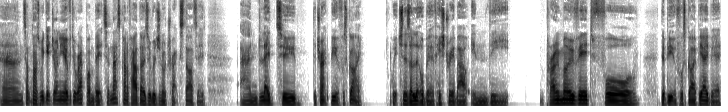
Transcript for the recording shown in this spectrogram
and sometimes we'd get Johnny over to rap on bits, and that's kind of how those original tracks started and led to the track Beautiful Sky, which there's a little bit of history about in the promo vid for the Beautiful Sky PA beer.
